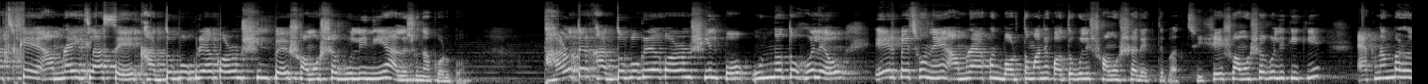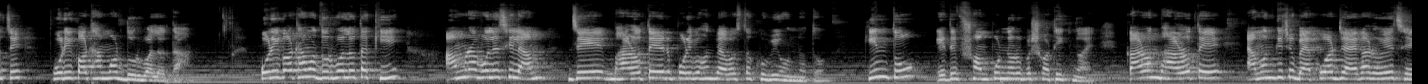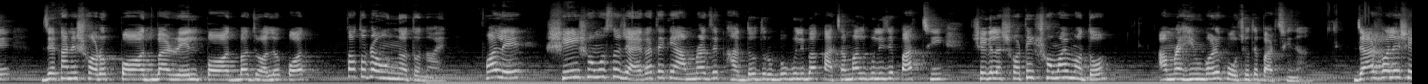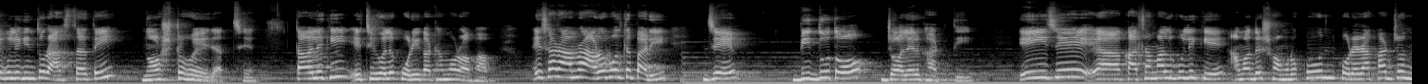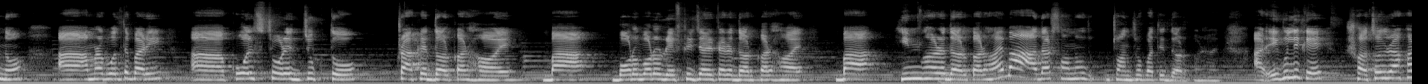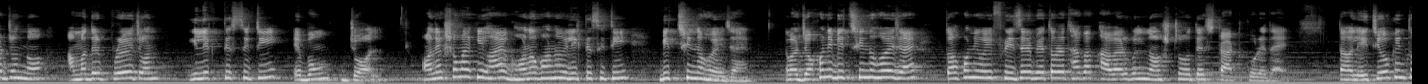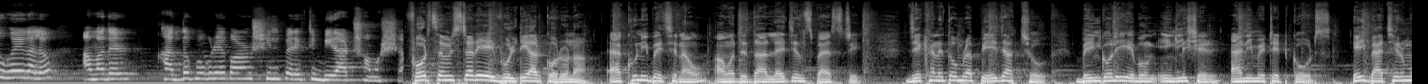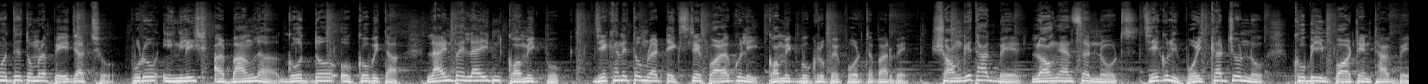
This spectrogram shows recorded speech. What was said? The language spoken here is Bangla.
আজকে আমরা এই ক্লাসে খাদ্য প্রক্রিয়াকরণ শিল্পের সমস্যাগুলি নিয়ে আলোচনা করব। ভারতের খাদ্য প্রক্রিয়াকরণ শিল্প উন্নত হলেও এর পেছনে আমরা এখন বর্তমানে কতগুলি সমস্যা দেখতে পাচ্ছি? সেই সমস্যাগুলি কি কি? এক নম্বর হচ্ছে পরিকাঠামোর দুর্বলতা। পরিকাঠামো দুর্বলতা কি? আমরা বলেছিলাম যে ভারতের পরিবহন ব্যবস্থা খুবই উন্নত। কিন্তু এটি সম্পূর্ণরূপে সঠিক নয়। কারণ ভারতে এমন কিছু ব্যাকওয়ার্ড জায়গা রয়েছে যেখানে সড়ক পথ বা রেলপথ বা জলপথ ততটা উন্নত নয়। ফলে সেই সমস্ত জায়গা থেকে আমরা যে খাদ্যদ্রব্যগুলি বা কাঁচামালগুলি যে পাচ্ছি, সেগুলো সঠিক সময় মতো আমরা হিমঘরে পৌঁছতে পারছি না। যার ফলে সেগুলি কিন্তু রাস্তাতেই নষ্ট হয়ে যাচ্ছে। তাহলে কি? এটি হলো পরিকাঠামোর অভাব। এছাড়া আমরা আরও বলতে পারি যে বিদ্যুৎ ও জলের ঘাটতি। এই যে কাঁচামালগুলিকে আমাদের সংরক্ষণ করে রাখার জন্য আমরা বলতে পারি কোল্ড স্টোরেজ যুক্ত ট্রাকের দরকার হয় বা বড় বড় রেফ্রিজারেটরের দরকার হয় বা হিমঘরের দরকার হয় বা আদার্স অন্য যন্ত্রপাতির দরকার হয়। আর এগুলিকে সচল রাখার জন্য আমাদের প্রয়োজন ইলেকট্রিসিটি এবং জল। অনেক সময় কি হয়, ঘন ঘন ইলেকট্রিসিটি বিচ্ছিন্ন হয়ে যায়। এবার যখনই বিচ্ছিন্ন হয়ে যায় তখনই ওই ফ্রিজের ভেতরে থাকা খাবারগুলি নষ্ট হতে স্টার্ট করে দেয়। তাহলে এটিও কিন্তু হয়ে গেল আমাদের খাদ্য প্রক্রিয়াকরণ শিল্পের একটি বিরাট সমস্যা। ফোর্থ সেমিস্টারে এই ভুলটি আর করো না। এখনই বেছে নাও আমাদের দ্য লেজেন্ডস প্যাস্ট্রি, যেখানে তোমরা পেয়ে যাচ্ছ বেঙ্গলি এবং ইংলিশের অ্যানিমেটেড কোর্স। এই ব্যাচের মধ্যে তোমরা পেয়ে যাচ্ছ পুরো ইংলিশ আর বাংলা গদ্য ও কবিতা, line by line comic book যেখানে তোমরা টেক্সটের পড়াগুলি কমিক বুক রূপে পড়তে পারবে। সঙ্গে থাকবে লং অ্যান্সার নোটস যেগুলি পরীক্ষার জন্য খুবই ইম্পর্টেন্ট থাকবে।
